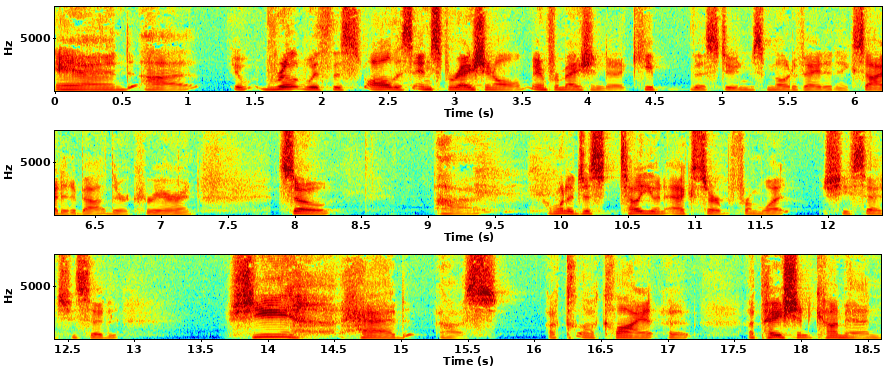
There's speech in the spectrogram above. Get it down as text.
And uh, it, with this, all this inspirational information to keep the students motivated and excited about their career. And so uh, I want to just tell you an excerpt from what she said. She said she had uh, a, a, client, a, a patient come in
